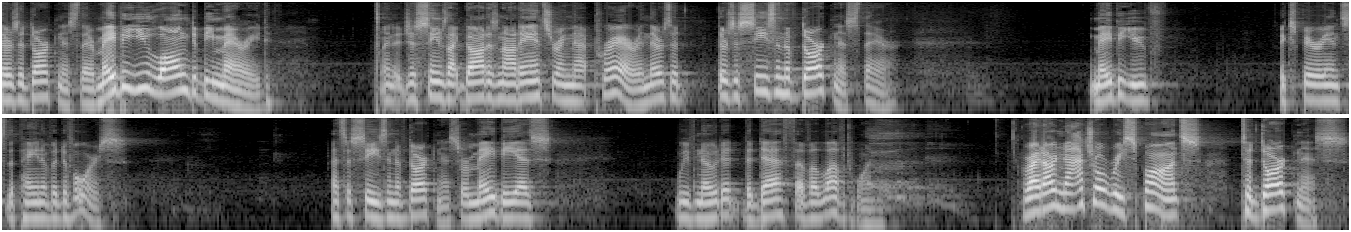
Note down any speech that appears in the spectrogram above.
there's a darkness there. Maybe you long to be married, and it just seems like God is not answering that prayer, and there's a, there's a season of darkness there. Maybe you've experienced the pain of a divorce. That's a season of darkness. Or maybe, as we've noted the death of a loved one. Right? Our natural response to darkness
